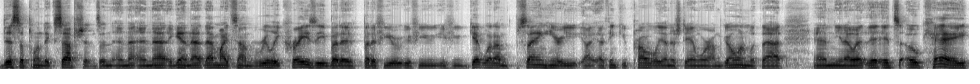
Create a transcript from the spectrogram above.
disciplined exceptions. And and and that again that that might sound really crazy but if but if you if you if you get what I'm saying here you I, I think you probably understand where I'm going with that. And you know it, it's okay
